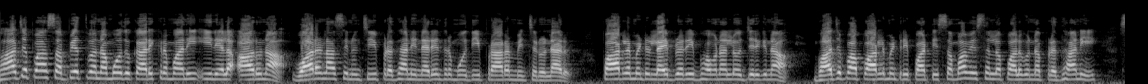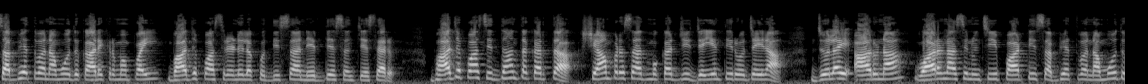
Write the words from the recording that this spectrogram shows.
భాజపా సభ్యత్వ నమోదు కార్యక్రమాన్ని ఈ నెల ఆరున వారణాసి నుంచి ప్రధాని నరేంద్ర మోదీ ప్రారంభించనున్నారు. పార్లమెంటు లైబ్రరీ భవనంలో జరిగిన భాజపా పార్లమెంటరీ పార్టీ సమావేశంలో పాల్గొన్న ప్రధాని సభ్యత్వ నమోదు కార్యక్రమంపై భాజపా శ్రేణులకు దిశా నిర్దేశం చేశారు. భాజపా సిద్ధాంతకర్త శ్యాంప్రసాద్ ముఖర్జీ జయంతి రోజైన జులై ఆరున వారణాసి నుంచి పార్టీ సభ్యత్వ నమోదు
